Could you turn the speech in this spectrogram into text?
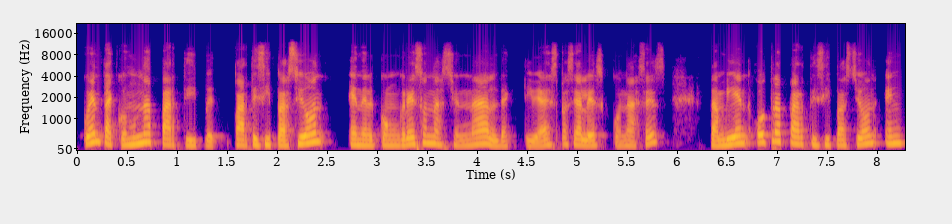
cuenta con una participación en el Congreso Nacional de Actividades Espaciales, CONACES, también otra participación en,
